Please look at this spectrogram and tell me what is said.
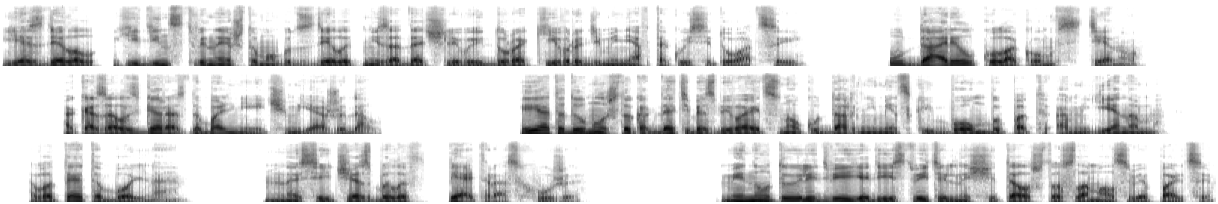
я сделал единственное, что могут сделать незадачливые дураки вроде меня в такой ситуации. Ударил кулаком в стену. Оказалось гораздо больнее, чем я ожидал. Я-то думал, что когда тебя сбивает с ног удар немецкой бомбы под Амьеном, вот это больно. Но сейчас было в пять раз хуже. Минуту или две я действительно считал, что сломал себе пальцы.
